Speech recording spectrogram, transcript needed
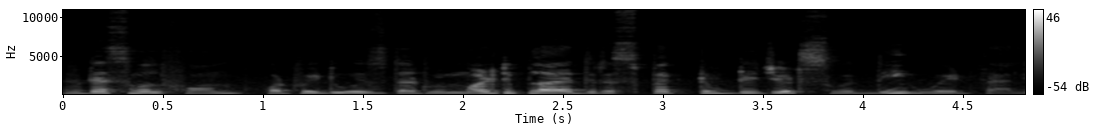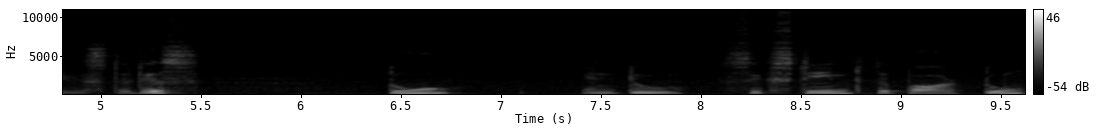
to decimal form what we do is that we multiply the respective digits with the weight values that is 2 into 16 to the power 2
